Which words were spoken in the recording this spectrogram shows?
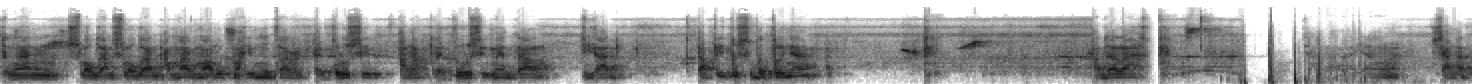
dengan slogan-slogan amar ma'ruf nahi mungkar, revolusi anak, revolusi mental, jihad. Tapi itu sebetulnya adalah cara yang sangat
